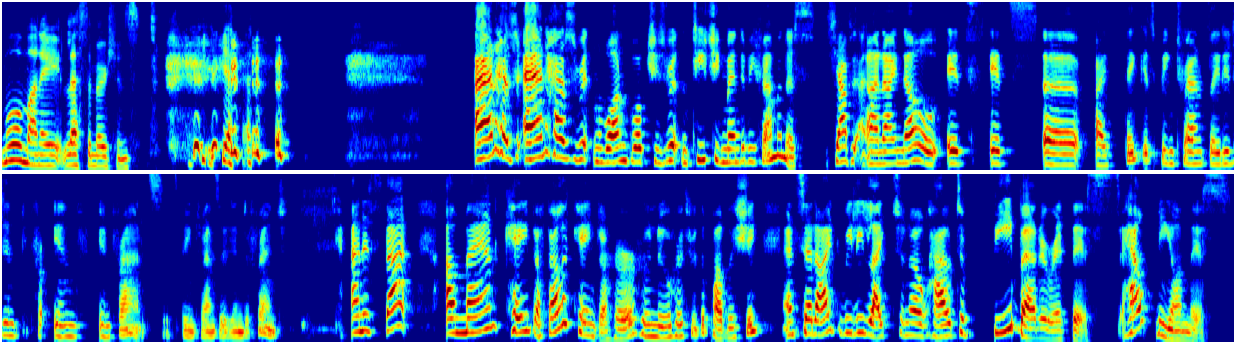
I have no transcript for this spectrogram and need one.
More money, less emotions. yeah. Anne has Anne has written one book. She's written "Teaching Men to Be Feminists," and I know it's it's. Uh, I think it's being translated in in in France. It's being translated into French, and it's that a man came, a fella came to her who knew her through the publishing, and said, "I'd really like to know how to be better at this. Help me on this."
